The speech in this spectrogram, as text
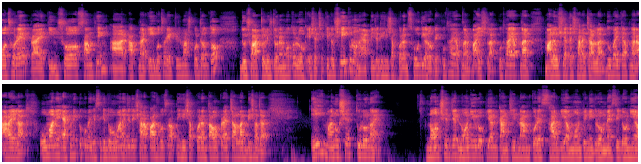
বছরে প্রায় তিনশো সামথিং আর আপনার এই বছর এপ্রিল মাস পর্যন্ত দুইশো আটচল্লিশ জনের মতো লোক এসেছে। কিন্তু সেই তুলনায় আপনি যদি হিসাব করেন সৌদি আরবে কোথায় আপনার বাইশ লাখ, কোথায় আপনার মালয়েশিয়াতে সাড়ে চার লাখ, দুবাইতে আপনার আড়াই লাখ, ওমানে এখন একটু কমে গেছে, কিন্তু ওমানে যদি সারা পাঁচ বছর আপনি হিসাব করেন তাও প্রায় চার লাখ বিশ হাজার। এই মানুষের তুলনায় নন যে নন ইউরোপিয়ান কান্ট্রির নাম করে Serbia, Montenegro Macedonia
